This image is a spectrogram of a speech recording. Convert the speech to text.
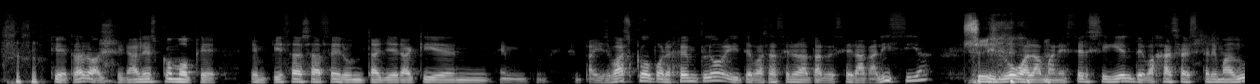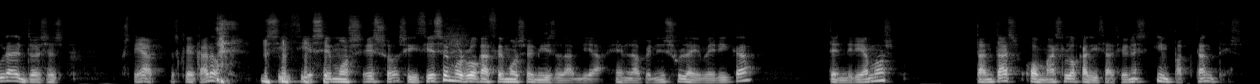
que claro, al final es como que empiezas a hacer un taller aquí en, el País Vasco, por ejemplo, y te vas a hacer el atardecer a Galicia, y luego al amanecer siguiente bajas a Extremadura, entonces es, hostia, es que claro, si hiciésemos eso, si hiciésemos lo que hacemos en Islandia, en la península ibérica, tendríamos tantas o más localizaciones impactantes.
